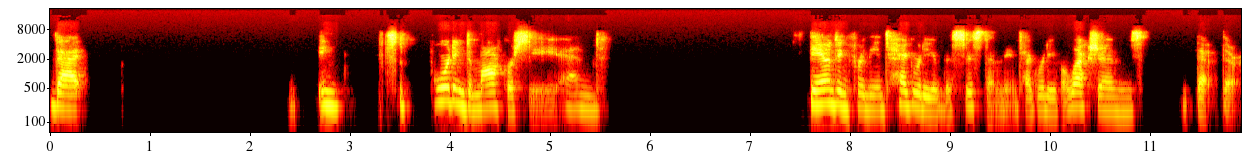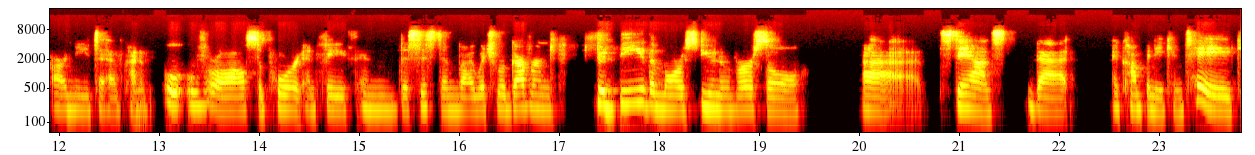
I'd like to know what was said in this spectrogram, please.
that in supporting democracy and standing for the integrity of the system, the integrity of elections, that there are need to have kind of overall support and faith in the system by which we're governed should be the most universal uh, stance that a company can take.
